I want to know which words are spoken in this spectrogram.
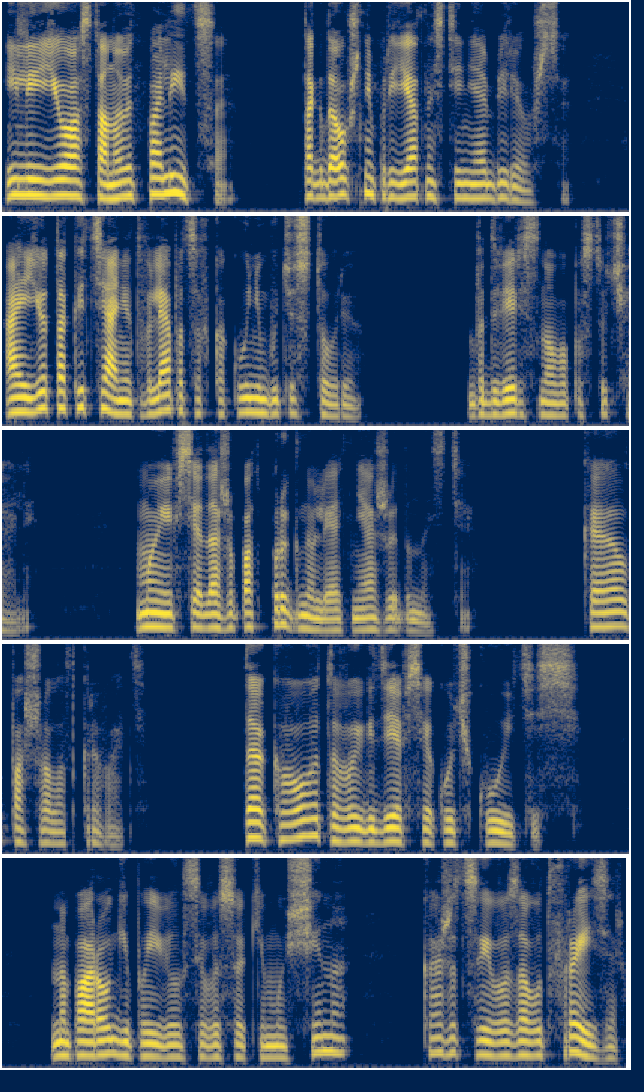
Или ее остановит полиция? Тогда уж неприятностей не оберешься. А ее так и тянет вляпаться в какую-нибудь историю. В дверь снова постучали. Мы все даже подпрыгнули от неожиданности. Кэл пошел открывать. «Так вот вы где все кучкуетесь». На пороге появился высокий мужчина, кажется, его зовут Фрейзер,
